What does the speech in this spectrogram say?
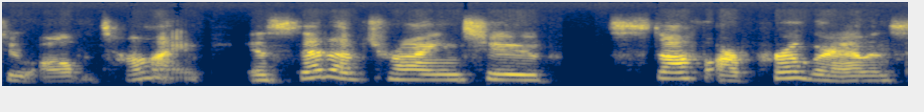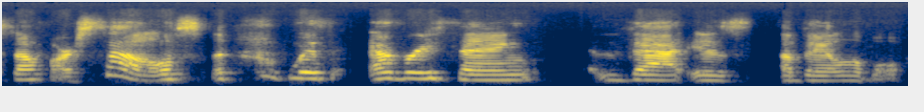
to all the time instead of trying to stuff our program and stuff ourselves with everything that is available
